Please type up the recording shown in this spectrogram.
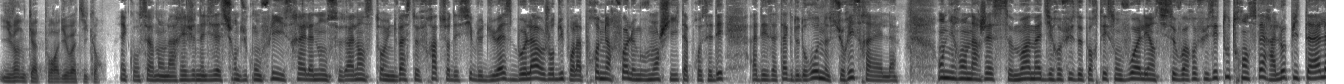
I24 pour Radio Vatican. Et concernant la régionalisation du conflit, Israël annonce à l'instant une vaste frappe sur des cibles du Hezbollah. Aujourd'hui, pour la première fois, le mouvement chiite a procédé à des attaques de drones sur Israël. En Iran, en Argès, Mohammadi refuse de porter son voile et ainsi se voit refuser tout transfert à l'hôpital.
